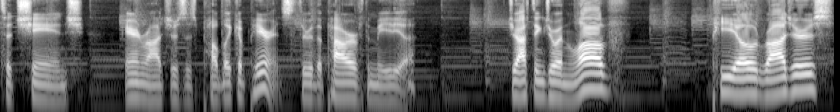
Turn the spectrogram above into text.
to change Aaron Rodgers' public appearance through the power of the media. Drafting Jordan Love, PO'd Rodgers,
